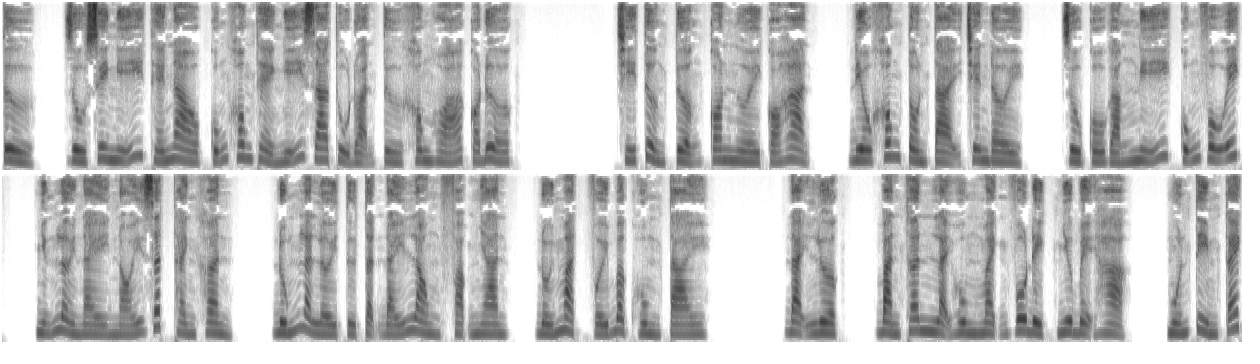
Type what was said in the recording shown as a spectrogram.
tử, dù suy nghĩ thế nào cũng không thể nghĩ ra thủ đoạn từ không hóa có được. Chí tưởng tượng con người có hạn, điều không tồn tại trên đời, dù cố gắng nghĩ cũng vô ích, những lời này nói rất thành khẩn, đúng là lời từ tận đáy lòng Phạm Nhàn, đối mặt với bậc hùng tài. Đại lược, bản thân lại hùng mạnh vô địch như bệ hạ, muốn tìm cách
